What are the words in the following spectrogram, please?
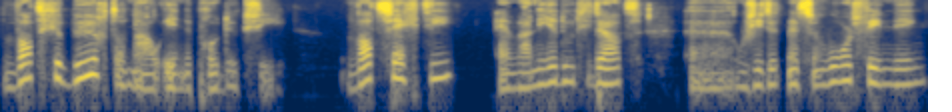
Wat gebeurt er nou in de productie? Wat zegt hij en wanneer doet hij dat? Uh, hoe zit het met zijn woordvinding?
